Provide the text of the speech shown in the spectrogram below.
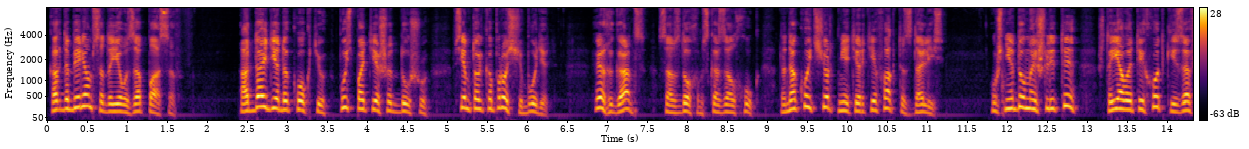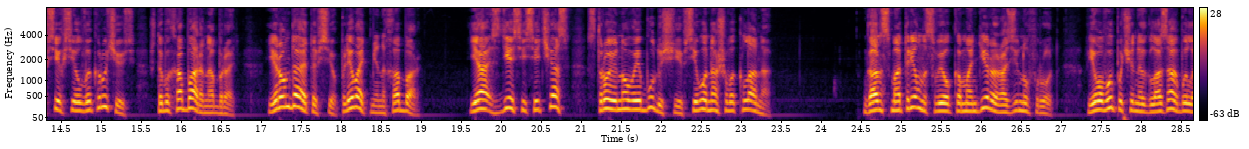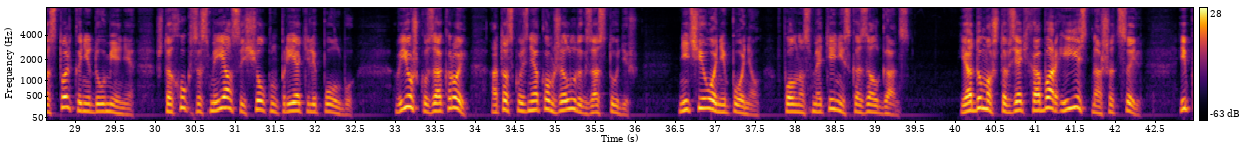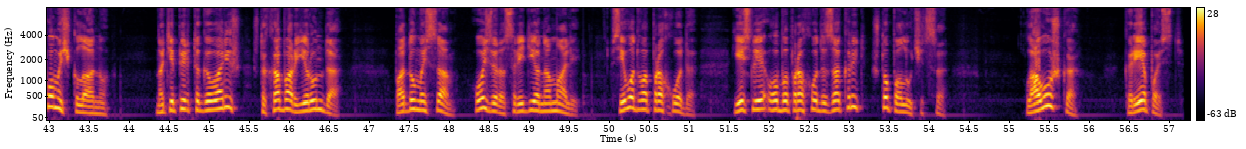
Как доберемся до его запасов? Отдай деда когтю, пусть потешит душу. Всем только проще будет». «Эх, Ганс», — со вздохом сказал Хук, — «да на кой черт мне эти артефакты сдались? Уж не думаешь ли ты, что я в этой ходке изо всех сил выкручиваюсь, чтобы хабара набрать? Ерунда это все, плевать мне на хабар. Я здесь и сейчас строю новое будущее всего нашего клана». Ган смотрел на своего командира, разинув рот. В его выпученных глазах было столько недоумения, что Хук засмеялся и щелкнул приятеля по лбу. Вьюшку закрой, а то сквозняком желудок застудишь». «Ничего не понял», — в полном смятении сказал Ганс. «Я думал, что взять хабар и есть наша цель, и помощь клану. Но теперь ты говоришь, что хабар — ерунда. Подумай сам, озеро среди аномалий. Всего два прохода. Если оба прохода закрыть, что получится?» «Ловушка?» «Крепость».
